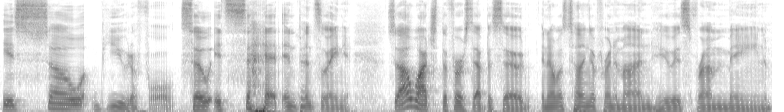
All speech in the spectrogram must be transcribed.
is so beautiful. So it's set in Pennsylvania. So I watched the first episode and I was telling a friend of mine who is from Maine.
